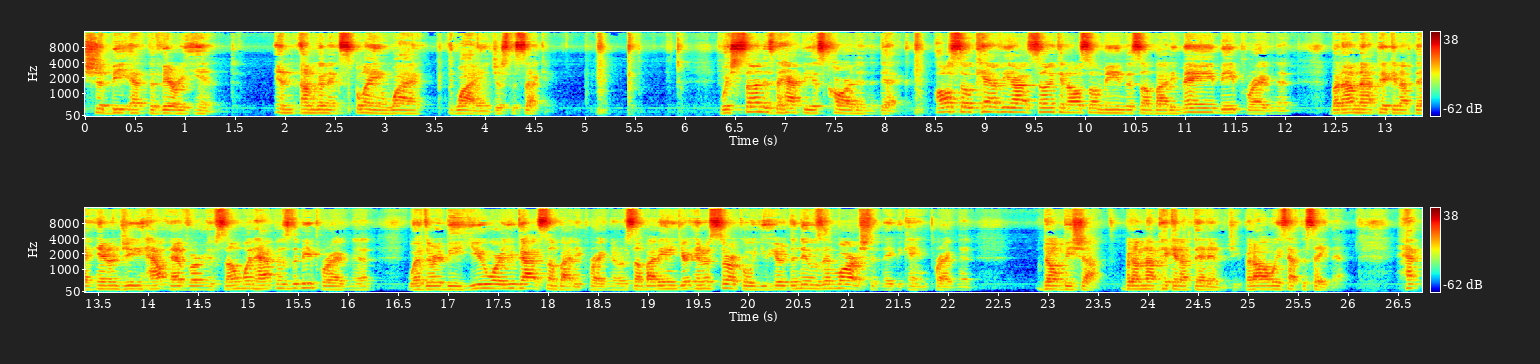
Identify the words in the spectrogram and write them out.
should be at the very end. And I'm going to explain why why in just a second. Which sun is the happiest card in the deck. Also, caveat, sun can also mean that somebody may be pregnant, but I'm not picking up that energy. However, if someone happens to be pregnant, whether it be you or you got somebody pregnant or somebody in your inner circle, you hear the news in March that they became pregnant, don't be shocked. But I'm not picking up that energy. But I always have to say that. Ha-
